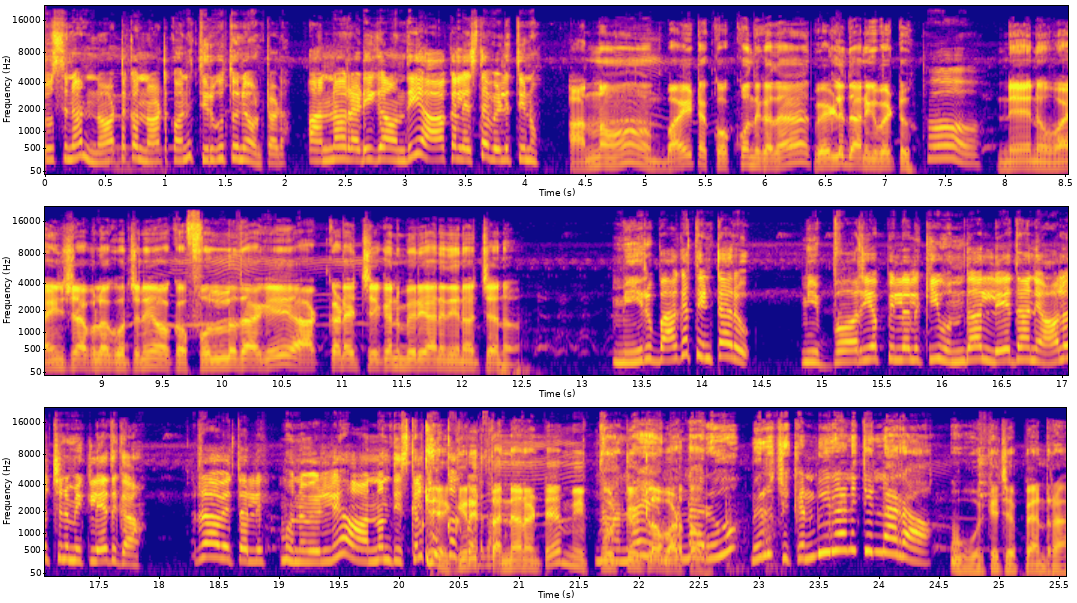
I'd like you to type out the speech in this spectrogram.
చూసినా నాటకం నాటకం అని తిరుగుతూనే ఉంటాడు. అన్నం రెడీగా ఉంది ఆకలేస్తే వెళ్ళి తిను. అన్నం బయట కుక్క ఉంది కదా వెళ్ళి దానికి పెట్టు. ఓ. నేను వైన్ షాప్లో కూర్చుని ఒక ఫుల్ దాగి అక్కడే చికెన్ బిర్యానీ తినొచ్చాను. మీరు బాగా తింటారు. మీ భార్య పిల్లలకి ఉందా లేదా అనే ఆలోచన మీకు లేదుగా? రావే తల్లి మనం వెళ్ళి ఆ అన్నం తీసుకెళ్ళి కుక్కకు ఎగిరి పెడదాం. తన్నానంటే మీ పుట్టింట్లో పడతావు ఏమన్నారు? మీరు చికెన్ బిర్యానీ తిన్నారా? ఊరికే చెప్పానురా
